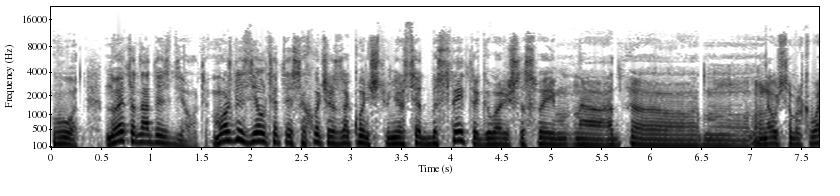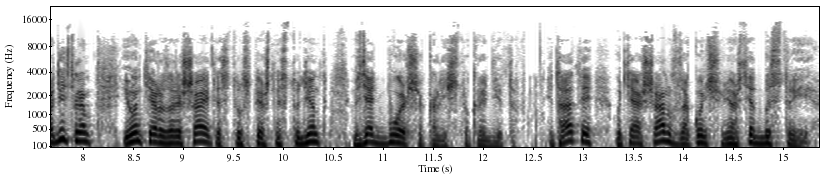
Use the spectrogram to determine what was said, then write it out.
Вот. Но это надо сделать. Можно сделать это, если хочешь закончить университет быстрее, ты говоришь со своим а, а, научным руководителем, и он тебе разрешает, если ты успешный студент, взять большее количество кредитов. И тогда ты, у тебя шанс закончить университет быстрее.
